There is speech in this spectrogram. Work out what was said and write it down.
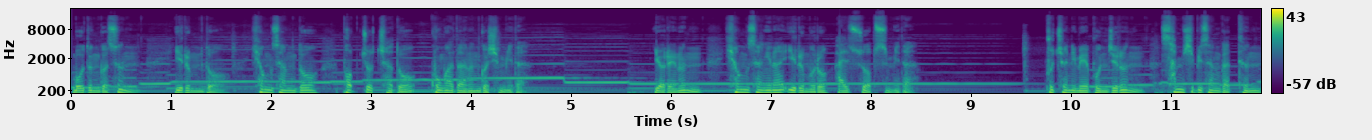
모든 것은 이름도 형상도 법조차도 공하다는 것입니다. 열애는 형상이나 이름으로 알 수 없습니다. 부처님의 본질은 30 이상 같은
